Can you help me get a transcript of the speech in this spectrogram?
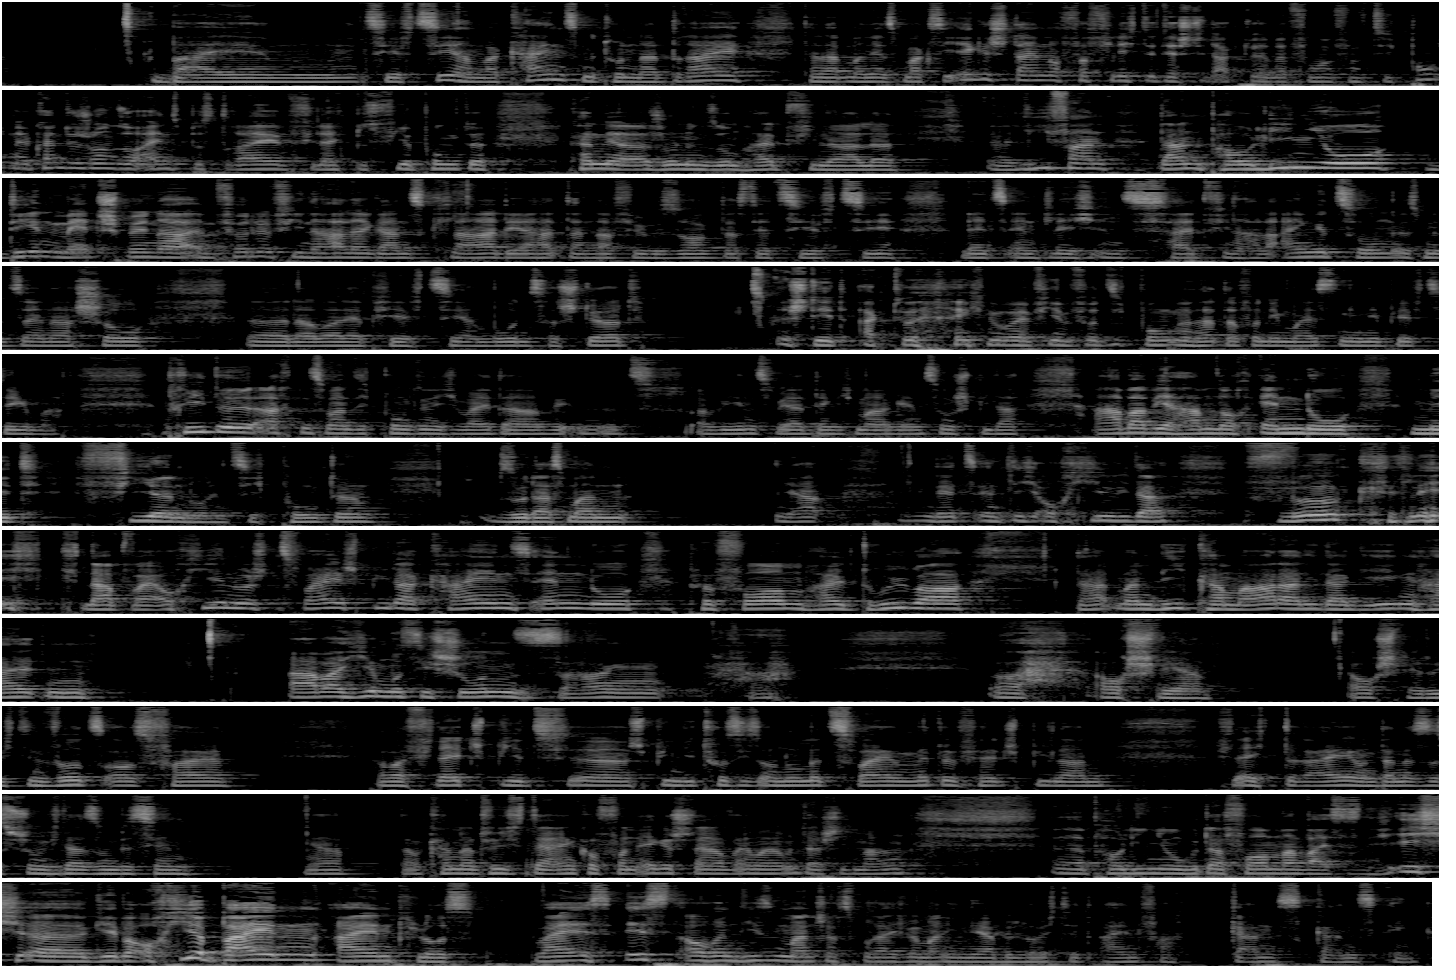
Beim CFC haben wir keins mit 103. Dann hat man jetzt Maxi Eggestein noch verpflichtet. Der steht aktuell bei 55 Punkten. Er könnte schon so 1 bis 3, vielleicht bis 4 Punkte, kann ja schon in so einem Halbfinale äh, liefern. Dann Paulinho, den Matchwinner im Viertelfinale, ganz klar. Der hat dann dafür gesorgt, dass der CFC letztendlich ins Halbfinale eingezogen ist mit seiner Show. Äh, da war der PFC am Boden zerstört. Steht aktuell nur bei 44 Punkten und hat davon die meisten gegen den PFC gemacht. Priedel 28 Punkte nicht weiter erwähnenswert, denke ich mal, Ergänzungsspieler. Aber wir haben noch Endo mit 94 Punkte, sodass man ja letztendlich auch hier wieder wirklich knapp, weil auch hier nur zwei Spieler, keins Endo, performen halt drüber. Da hat man die Kamada, die dagegen halten. Aber hier muss ich schon sagen, ha, oh, auch schwer. Auch schwer durch den Wirtsausfall aber vielleicht spielt, äh, spielen die Tussis auch nur mit zwei Mittelfeldspielern, vielleicht drei und dann ist es schon wieder so ein bisschen, ja, da kann natürlich der Einkauf von Eggestein auf einmal einen Unterschied machen. Äh, Paulinho in guter Form, man weiß es nicht. Ich äh, gebe auch hier beiden ein Plus, weil es ist auch in diesem Mannschaftsbereich, wenn man ihn näher beleuchtet, einfach ganz, ganz eng.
